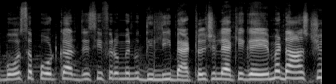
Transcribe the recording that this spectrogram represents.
ਬਹੁਤ ਸਪੋਰਟ ਕਰਦੇ ਸੀ ਫਿਰ ਉਹ ਮੈਨੂੰ ਦਿੱਲੀ ਬੈਟਲ 'ਚ ਲੈ ਕੇ ਗਏ। ਮੈਂ ਡਾਂਸ 'ਚ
